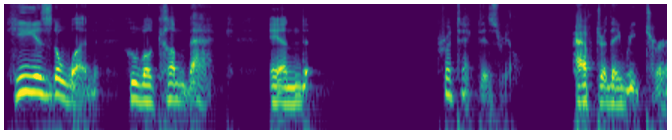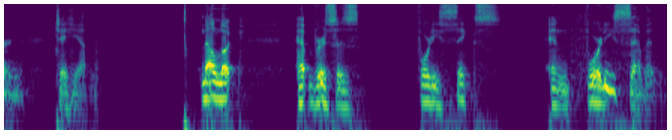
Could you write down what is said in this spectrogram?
He is the one who will come back and protect Israel after they return to him. Now look at verses 46 and 47.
